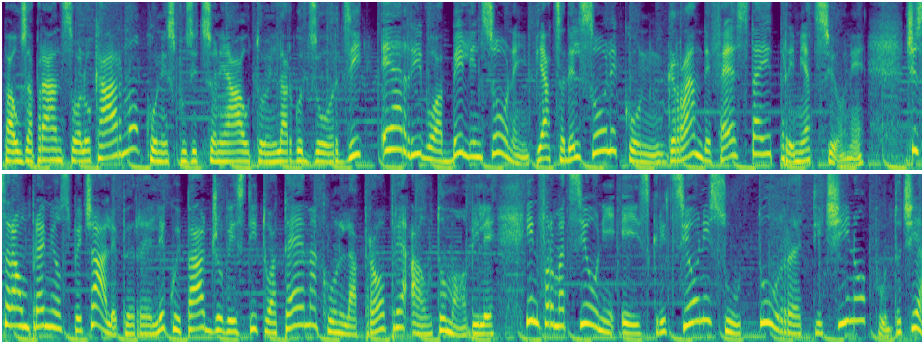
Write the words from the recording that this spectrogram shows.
pausa pranzo a Locarno con esposizione auto in Largo Zorzi e arrivo a Bellinzone in Piazza del Sole con grande festa e premiazione. Ci sarà un premio speciale per l'equipaggio vestito a tema con la propria automobile. Informazioni e iscrizioni su tourticino.ch.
